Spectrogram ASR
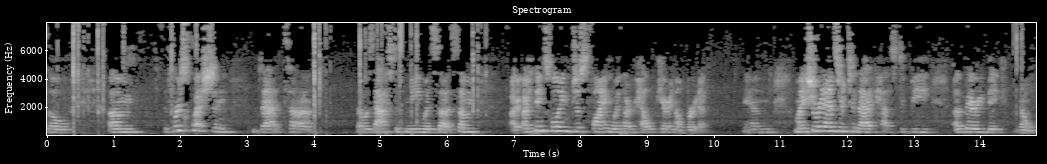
So um, the first question that uh, that was asked of me was uh, some are, are things going just fine with our healthcare in Alberta? And my short answer to that has to be a very big no.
